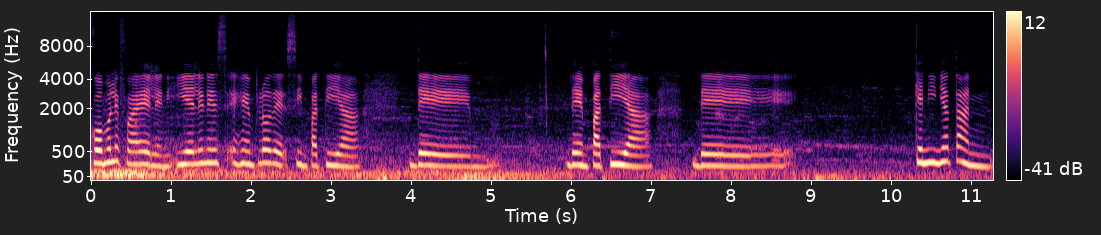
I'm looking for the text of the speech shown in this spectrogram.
cómo le fue a Ellen. Y Ellen es ejemplo de simpatía, de, de empatía, de... Qué niña tan,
